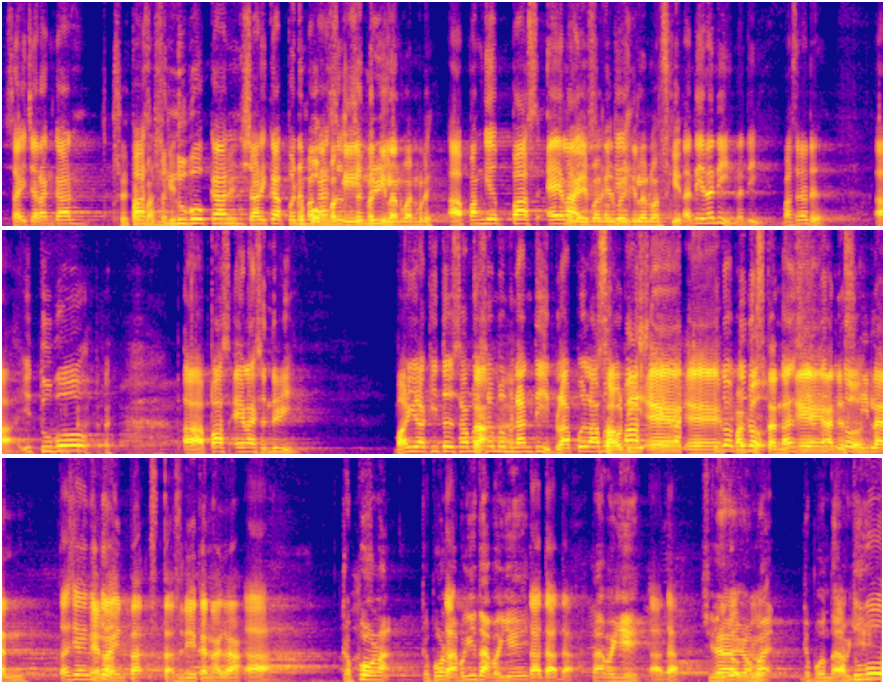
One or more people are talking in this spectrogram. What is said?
saya cadangkan Saya PAS menubuhkan Boleh. syarikat penerbangan bagi- sendiri. bagi laluan boleh. Ah, panggil PAS Airlines. Boleh, bagi- okey? bagi laluan sikit. Nanti, nanti, nanti. Masa ada. Ah, itu tubuh ah, PAS Airlines sendiri. Marilah kita sama-sama menanti berapa lama Saudi PAS Air, Air duduk. Pakistan Air Yang ada betul. sembilan Tan Sri Yang betul. airline tak tak sediakan arak. Ah, Kepung nak Kepung Tak. nak bagi tak bagi? tak, tak, tak. Tak bagi. Ah, tak. Sila Duduk, Yang duduk. Kepung tak Ah, bagi. tubuh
